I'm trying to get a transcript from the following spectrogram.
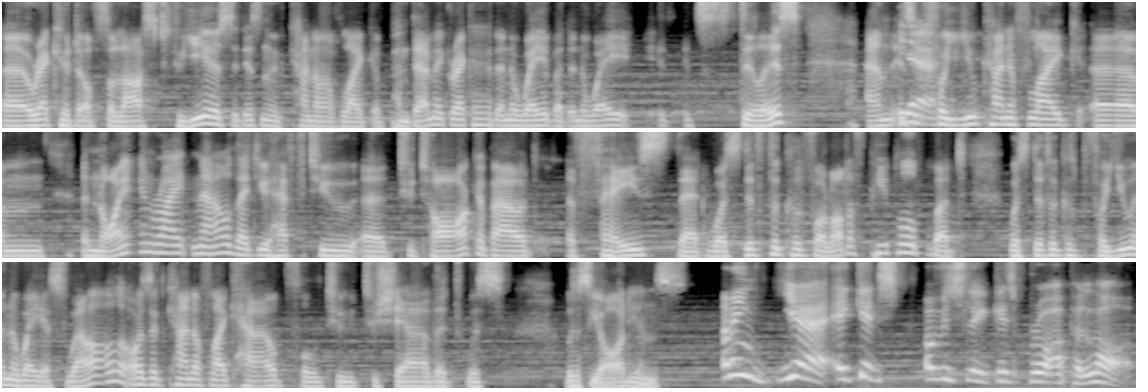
a record of the last two years. It isn't kind of like a pandemic record in a way, but in a way it, it still is. And is yeah. it for you kind of like um, annoying right now that you have to uh, to talk about a phase that was difficult for a lot of people, but was difficult for you in a way as well, or is it kind of like helpful to to share that with with the audience? I mean, yeah, it gets obviously it gets brought up a lot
